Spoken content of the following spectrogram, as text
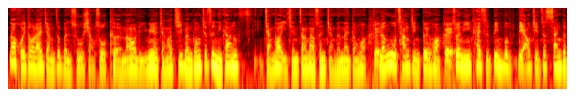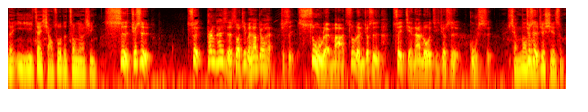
那回头来讲这本书小说课，然后里面有讲到基本功，就是你刚刚讲到以前张大春讲的那段话，人物、场景、对话。对，所以你一开始并不了解这三个的意义在小说的重要性。是，就是。最刚开始的时候，基本上就很就是素人嘛，素人就是最简单的逻辑就是故事，想到就是就写什么，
